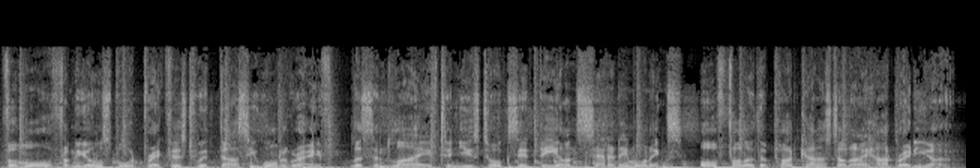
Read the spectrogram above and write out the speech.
For more from the All Sport Breakfast with Darcy Waldegrave, listen live to News Talk ZB on Saturday mornings or follow the podcast on iHeartRadio.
